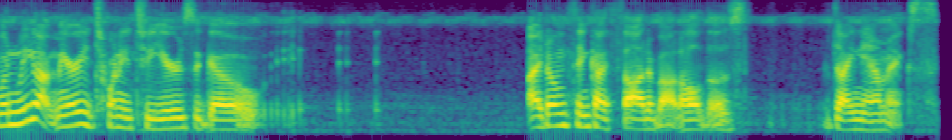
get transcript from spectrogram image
when we got married 22 years ago, I don't think I thought about all those dynamics.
